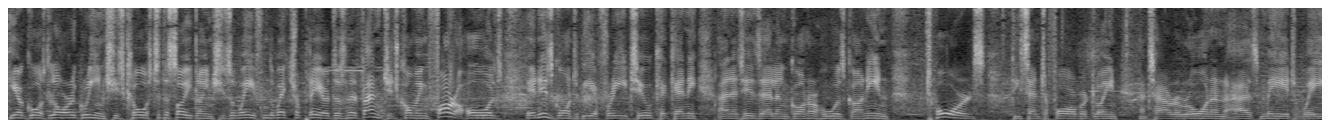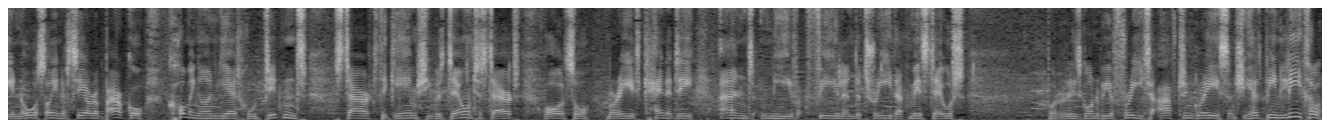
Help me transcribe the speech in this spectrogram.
Here goes Laura Green. She's close to the sideline. She's away from the Wexford player. There's an advantage coming for a hold. It is going to be a free to Kilkenny, and it is Ellen Gunner who has gone in towards the centre forward line. And Tara Ronan has made way. No sign of Sarah Barco coming on yet, who didn't start the game. She was down to start. Also, Mairead Kennedy and Neve Phelan, the three that missed out. But it is going to be a free to Afton Grace, and she has been lethal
